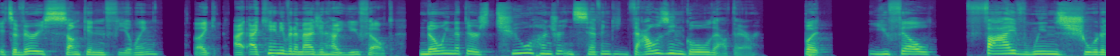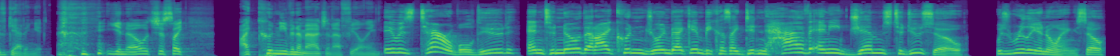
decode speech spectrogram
it's a very sunken feeling like I, I can't even imagine how you felt knowing that there's 270000 gold out there but you fell five wins short of getting it you know it's just like I couldn't even imagine that feeling. It was terrible, dude. And to know that I couldn't join back in because I didn't have any gems to do so was really annoying. So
